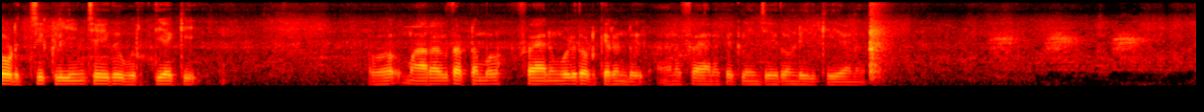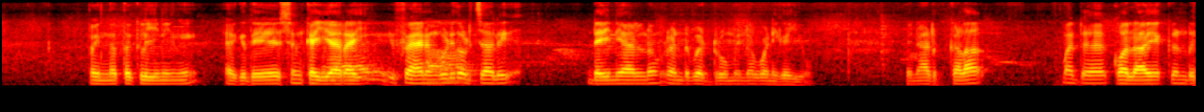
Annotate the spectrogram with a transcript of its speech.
തുടച്ച് ക്ലീൻ ചെയ്ത് വൃത്തിയാക്കി. അപ്പോൾ മാറാൽ തട്ടുമ്പോൾ ഫാനും കൂടി തുടക്കലുണ്ട്. അങ്ങനെ ഫാനൊക്കെ ക്ലീൻ ചെയ്തുകൊണ്ടിരിക്കുകയാണ്. അപ്പോൾ ഇന്നത്തെ ക്ലീനിങ് ഏകദേശം കയ്യാറായി. ഈ ഫാനും കൂടി തുടച്ചാൽ ഡൈനിങ് ഹാളിനും രണ്ട് ബെഡ്റൂമിന്റെ പണി കഴിയും. പിന്നെ അടുക്കള മറ്റേ കൊലായൊക്കെ ഉണ്ട്.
